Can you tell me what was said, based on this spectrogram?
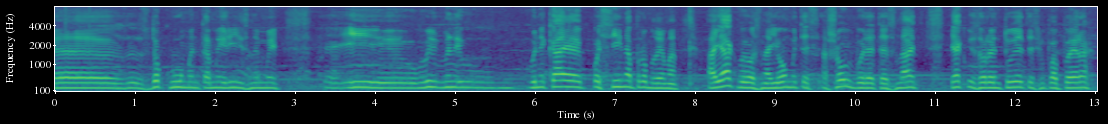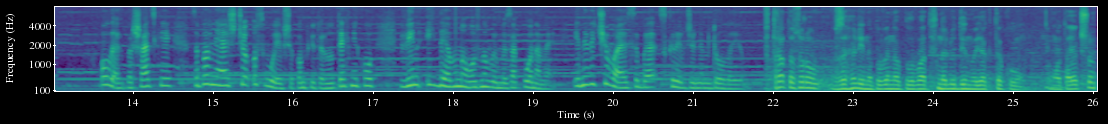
е, з документами різними. І ви- ви- виникає постійна проблема. А як ви ознайомитесь, а що ви будете знати, як ви зорієнтуєтесь у паперах? Олег Бершацький запевняє, що освоївши комп'ютерну техніку, він йде в ногу з новими законами і не відчуває себе скривдженим долею. Втрата зору взагалі не повинна впливати на людину як таку. От, а якщо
